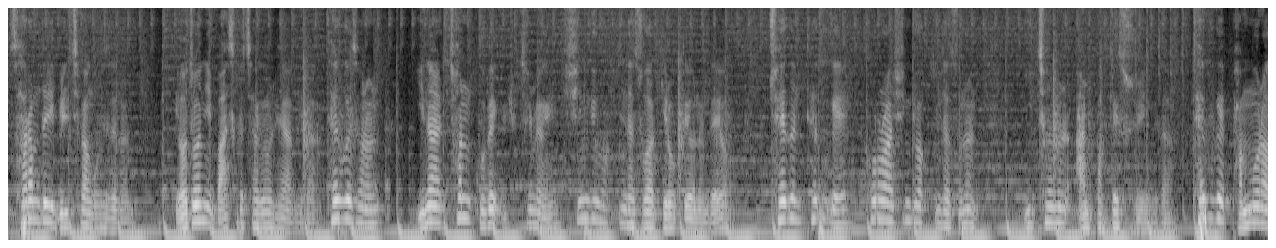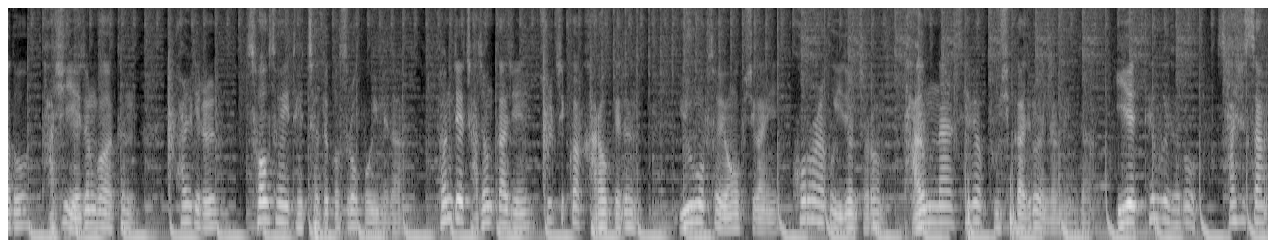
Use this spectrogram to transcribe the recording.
사람들이 밀집한 곳에서는 여전히 마스크 착용을 해야 합니다. 태국에서는 이날 1967명의 신규 확진자 수가 기록되었는데요. 최근 태국의 코로나 신규 확진자 수는 2천을 안팎의 수준입니다. 태국의 밤문화도 다시 예전과 같은 활기를 서서히 되찾을 것으로 보입니다. 현재 자정까지인 술집과 가라오케 등 유흥업소 영업시간이 코로나19 이전처럼 다음날 새벽 2시까지로 연장됩니다. 이에 태국에서도 사실상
